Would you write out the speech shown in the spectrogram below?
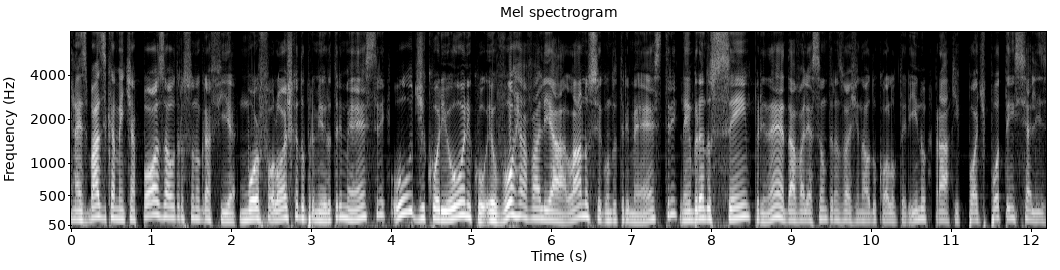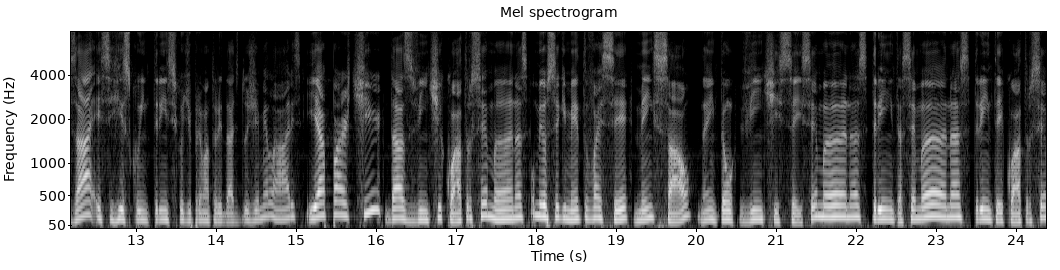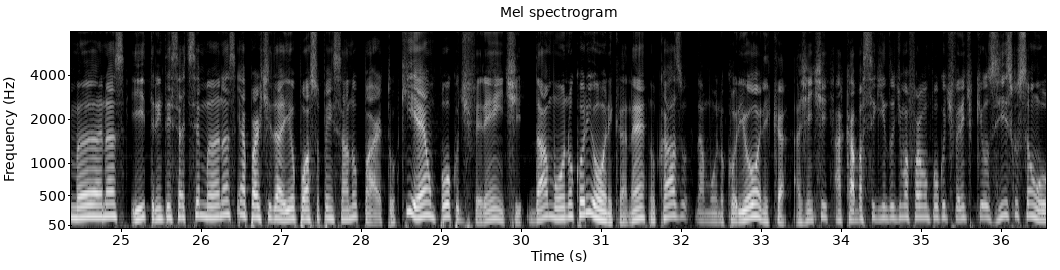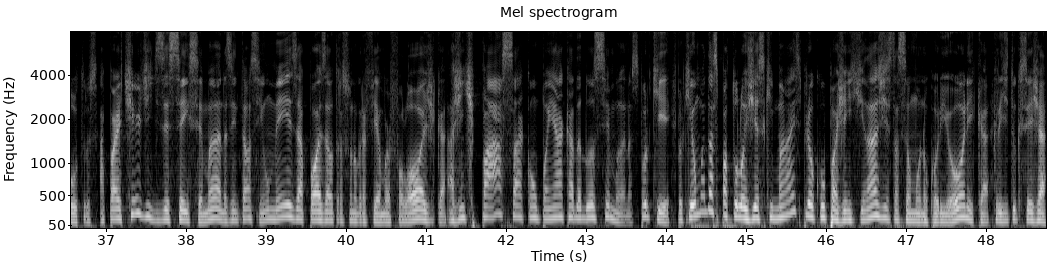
Mas basicamente após a ultrassonografia morfológica do primeiro trimestre, o dicoriônico eu vou reavaliar lá no segundo trimestre, lembrando sempre né, da avaliação transvaginal do colo uterino, para que pode potencializar esse risco intrínseco de prematuridade dos gemelares. E a partir das 24 semanas, o meu segmento vai ser mensal, né? Então, 26 semanas, 30 semanas, 34 semanas e 37 semanas. E a partir daí eu posso pensar no parto, que é um pouco diferente da monocoriônica, né? No caso da monocoriônica, a gente acaba seguindo de uma forma um pouco diferente porque os riscos são outros. A partir de 16 seis semanas, então assim, um mês após a ultrassonografia morfológica, a gente passa a acompanhar a cada duas semanas. Por quê? Porque uma das patologias que mais preocupa a gente na gestação monocoriônica, acredito que seja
